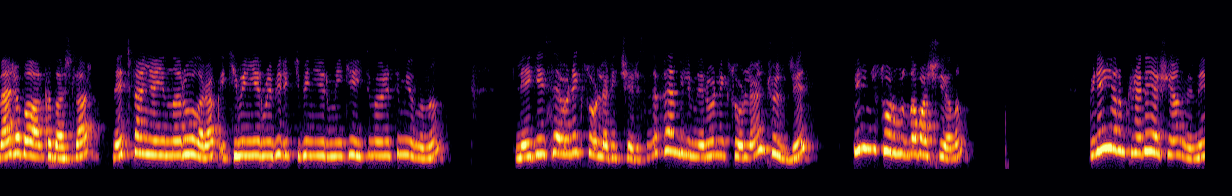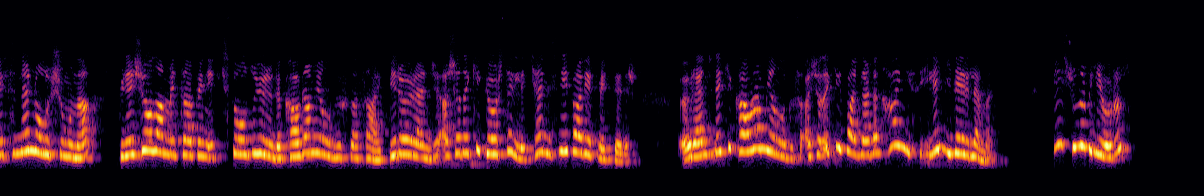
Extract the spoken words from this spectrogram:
Merhaba arkadaşlar. Netfen yayınları olarak 2021-2022 eğitim öğretim yılının LGS örnek soruları içerisinde fen bilimleri örnek sorularını çözeceğiz. Birinci sorumuzda başlayalım. Güney yarımkürede yaşayan ve mevsimlerin oluşumuna güneşe olan mesafenin etkisi olduğu yönünde kavram yanılgısına sahip bir öğrenci aşağıdaki görsel ile kendisini ifade etmektedir. Öğrencideki kavram yanılgısı aşağıdaki ifadelerden hangisi ile giderilemez? Biz şunu biliyoruz.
